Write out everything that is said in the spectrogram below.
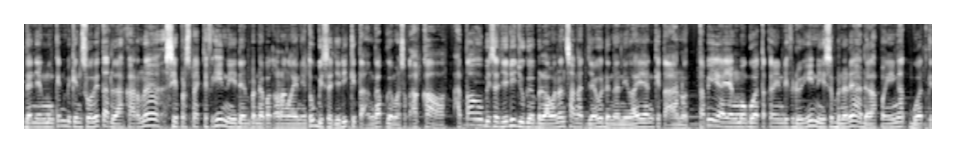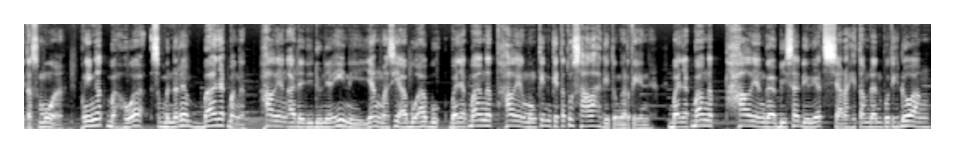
Dan yang mungkin bikin sulit adalah karena si perspektif ini dan pendapat orang lain itu bisa jadi kita anggap gak masuk akal. Atau bisa jadi juga berlawanan sangat jauh dengan nilai yang kita anut. Tapi ya yang mau gue tekanin di video ini sebenarnya adalah pengingat buat kita semua. Pengingat bahwa sebenarnya banyak banget hal yang ada di dunia ini yang masih abu-abu. Banyak banget hal yang mungkin kita tuh salah gitu ngertiinnya. Banyak banget hal yang gak bisa dilihat secara hitam dan putih doang.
